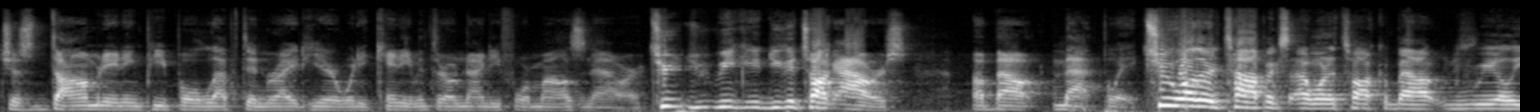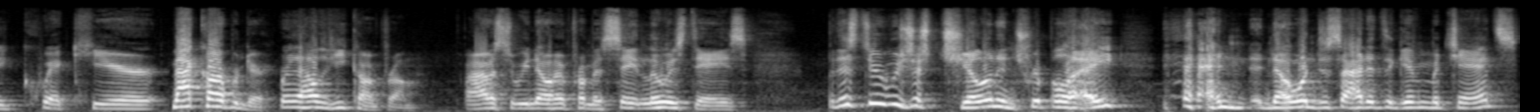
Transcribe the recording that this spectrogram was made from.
Just dominating people left and right here when he can't even throw 94 miles an hour. Two, we could, you could talk hours about Matt Blake. Two other topics I want to talk about really quick here. Matt Carpenter, where the hell did he come from? Obviously, we know him from his St. Louis days, but this dude was just chilling in AAA, and no one decided to give him a chance.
